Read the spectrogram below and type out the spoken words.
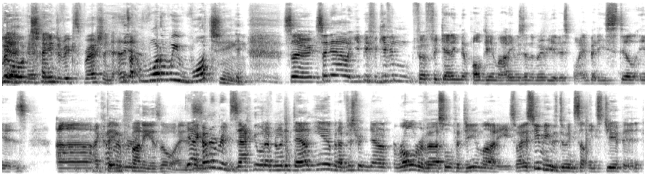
little change of expression, and it's like, what are we watching? So, so now you'd be forgiven for forgetting that Paul Giamatti was in the movie at this point, but he still is. Uh, I can't Being remember, funny as always. Yeah, I can't remember exactly what I've noted down here, but I've just written down role reversal for Giamatti. So I assume he was doing something stupid,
